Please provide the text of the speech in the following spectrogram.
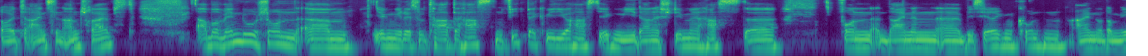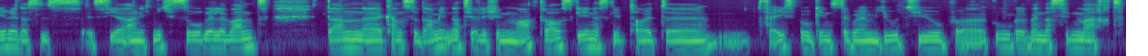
Leute einzeln anschreibst. Aber wenn du schon ähm, irgendwie Resultate hast, ein Feedback-Video hast, irgendwie deine Stimme hast äh, von deinen äh, bisherigen Kunden, ein oder mehrere, das ist, ist hier eigentlich nicht so relevant, dann äh, kannst du damit natürlich in den Markt rausgehen. Es gibt heute Facebook, Instagram, YouTube, äh, Google, wenn das Sinn macht.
